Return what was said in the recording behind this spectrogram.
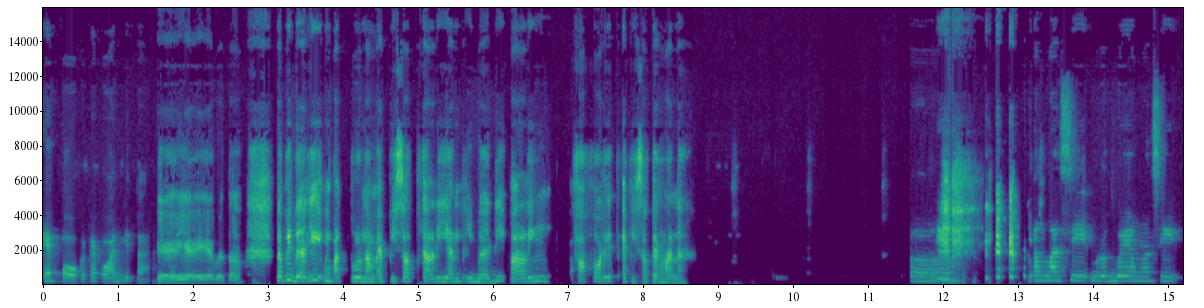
Kepo, kekepoan kita. Iya, iya, iya, betul. Tapi dari 46 episode, kalian pribadi paling favorit episode yang mana? Eh, yang masih menurut gue yang masih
